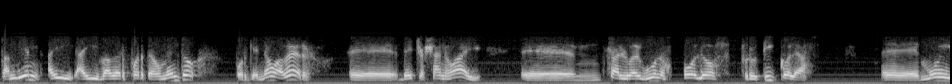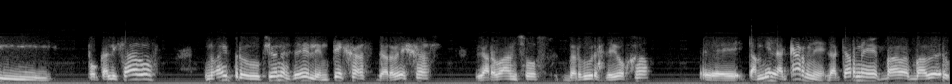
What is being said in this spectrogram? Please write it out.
También ahí, ahí va a haber fuerte aumento porque no va a haber, eh, de hecho ya no hay, eh, salvo algunos polos frutícolas muy focalizados, no hay producciones de lentejas, de arvejas, garbanzos, verduras de hoja. Eh, también la carne, la carne va, a haber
